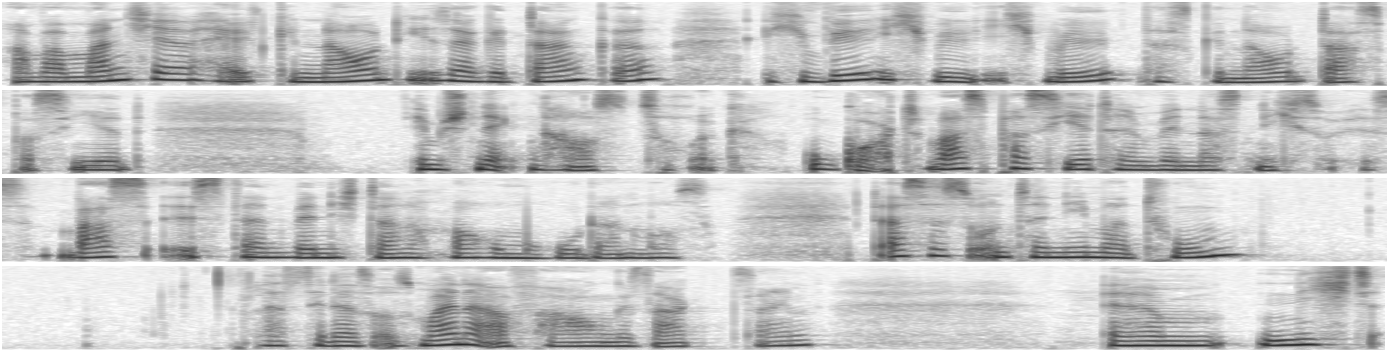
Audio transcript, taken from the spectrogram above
Aber manche hält genau dieser Gedanke, ich will, ich will, ich will, dass genau das passiert, im Schneckenhaus zurück. Oh Gott, was passiert denn, wenn das nicht so ist? Was ist denn, wenn ich da nochmal rumrudern muss? Das ist Unternehmertum. Lass dir das aus meiner Erfahrung gesagt sein. Ähm, nicht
